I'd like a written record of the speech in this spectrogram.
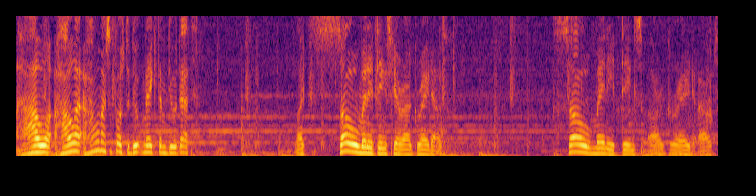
How how how am I supposed to do make them do that? Like so many things here are grayed out. So many things are grayed out.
